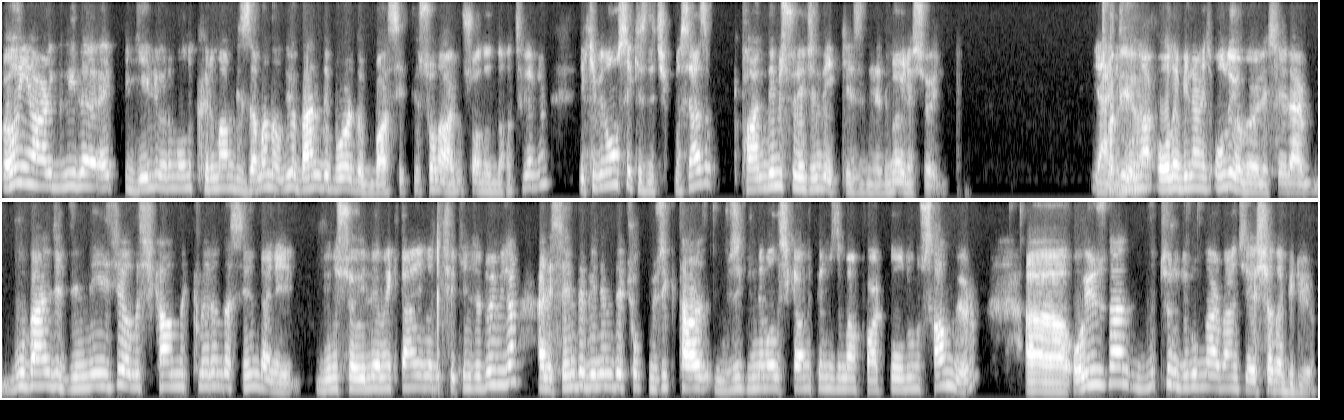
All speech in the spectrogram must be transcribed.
ön yargıyla hep geliyorum onu kırmam bir zaman alıyor. Ben de bu arada bahsettiğim son albüm şu anda hatırlamıyorum. 2018'de çıkması lazım. Pandemi sürecinde ilk kez dinledim öyle söyleyeyim. Yani Hadi ya. bunlar olabilen oluyor böyle şeyler. Bu bence dinleyici alışkanlıklarında senin de hani bunu söylemekten yana bir çekince duymayacağım. Hani senin de benim de çok müzik tarz müzik dinleme alışkanlıklarımızın ben farklı olduğunu sanmıyorum. Aa, o yüzden bu tür durumlar bence yaşanabiliyor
